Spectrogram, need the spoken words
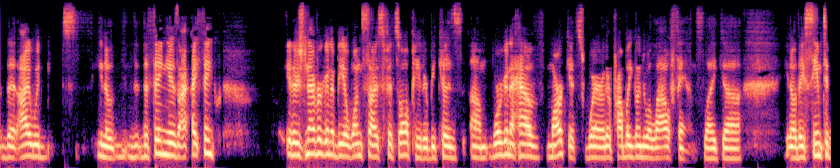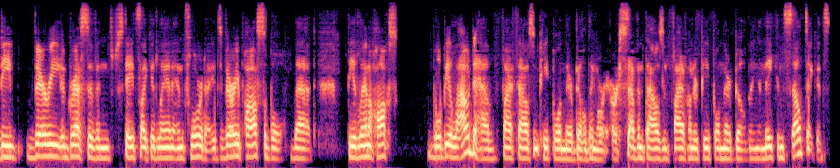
that I would, you know, the, the thing is, I, I think there's never going to be a one size fits all, Peter, because um, we're going to have markets where they're probably going to allow fans. Like, uh, you know, they seem to be very aggressive in states like Atlanta and Florida. It's very possible that the Atlanta Hawks will be allowed to have 5,000 people in their building or, or 7,500 people in their building and they can sell tickets,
